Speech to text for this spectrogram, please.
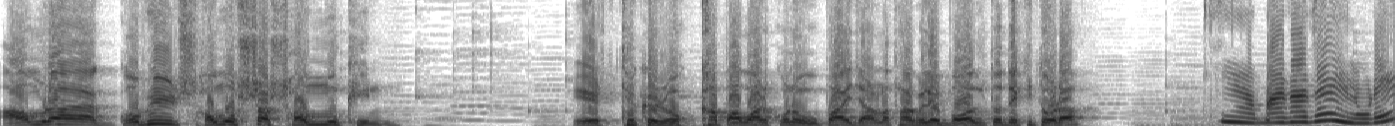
আমরা গভীর সমস্যার সম্মুখীন। এর থেকে রক্ষা পাওয়ার কোনো উপায় জানা থাকলে বল তো দেখি তোরা। কি আমার রাজা এলো রে?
